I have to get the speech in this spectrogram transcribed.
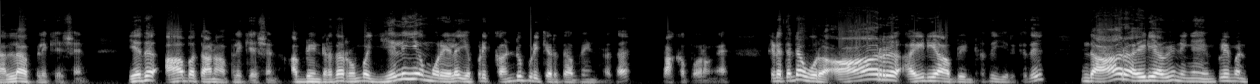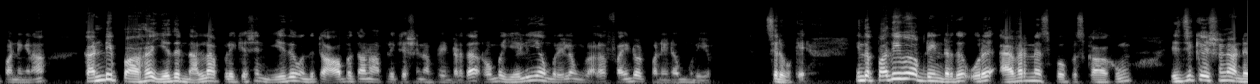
நல்ல அப்ளிகேஷன் எது ஆபத்தான அப்ளிகேஷன் அப்படின்றத ரொம்ப எளிய முறையில எப்படி கண்டுபிடிக்கிறது அப்படின்றத பார்க்க போறோங்க. கிட்டத்தட்ட ஒரு ஆறு ஐடியா அப்படின்றது இருக்குது. இந்த ஆறு ஐடியாவையும் நீங்கள் இம்ப்ளிமெண்ட் பண்ணிங்கன்னா கண்டிப்பாக எது நல்ல அப்ளிகேஷன் எது வந்துட்டு ஆபத்தான அப்ளிகேஷன் அப்படின்றத ரொம்ப எளிய முறையில் உங்களால் ஃபைண்ட் அவுட் பண்ணிட முடியும். சரி ஓகே இந்த பதிவு அப்படின்றது ஒரு அவேர்னஸ் பர்பஸ்க்காகவும் எஜுகேஷனல் அண்ட்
